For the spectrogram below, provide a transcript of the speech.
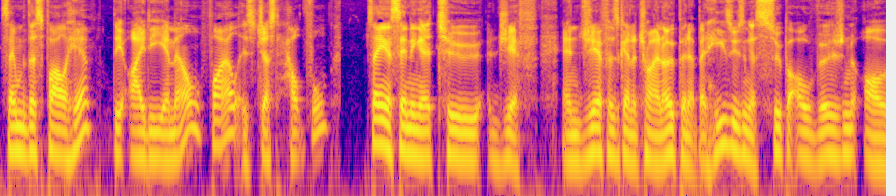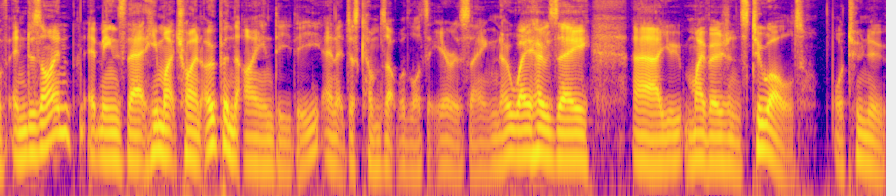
Same with this file here. The IDML file is just helpful. Say you're sending it to Jeff, and Jeff is going to try and open it, but he's using a super old version of InDesign. It means that he might try and open the INDD, and it just comes up with lots of errors saying, "No way, Jose, uh, you, my version's too old or too new."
